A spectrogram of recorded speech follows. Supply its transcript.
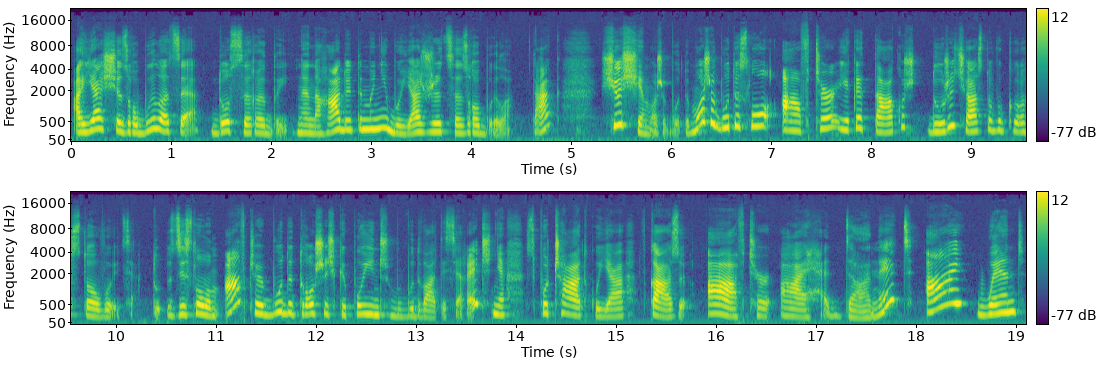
а я ще зробила це до середи. Не нагадуйте мені, бо я вже це зробила. Так? Що ще може бути? Може бути слово after, яке також дуже часто використовується. Зі словом after буде трошечки по-іншому будуватися речення. Спочатку я вказую after I had done it, I went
